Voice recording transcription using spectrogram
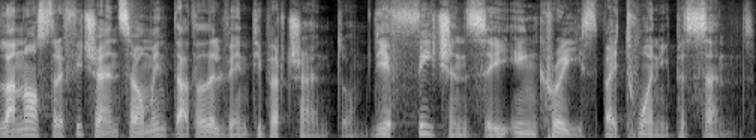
la nostra efficienza è aumentata del 20%. The efficiency increased by 20%.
